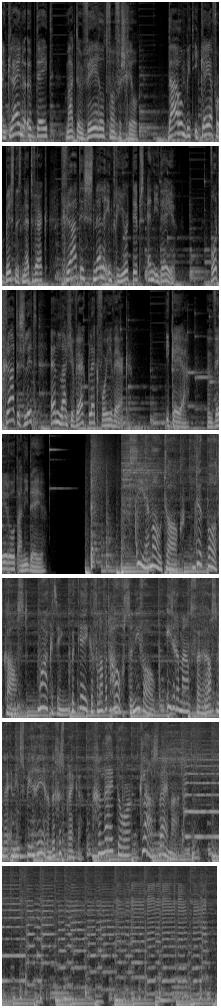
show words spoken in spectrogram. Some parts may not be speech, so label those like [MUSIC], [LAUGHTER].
Een kleine update maakt een wereld van verschil. Daarom biedt IKEA voor Business Netwerk gratis snelle interieurtips en ideeën. Word gratis lid en laat je werkplek voor je werken. IKEA, een wereld aan ideeën. CMO Talk, de podcast. Marketing bekeken vanaf het hoogste niveau. Iedere maand verrassende en inspirerende gesprekken. Geleid door Klaas Wijma.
